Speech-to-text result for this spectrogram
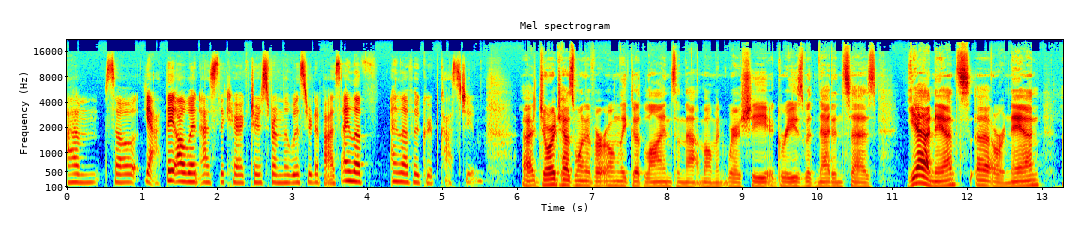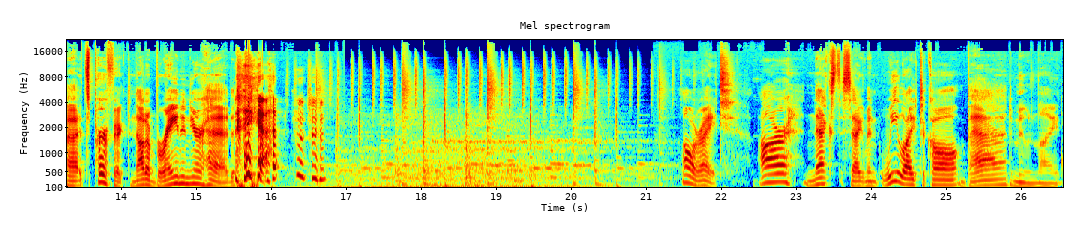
Um, so yeah, they all went as the characters from The Wizard of Oz. I love I love a group costume. Uh, George has one of her only good lines in that moment where she agrees with Ned and says, "Yeah, Nance uh, or Nan, uh, it's perfect. Not a brain in your head." yeah. All right. Our next segment we like to call Bad Moonlight.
